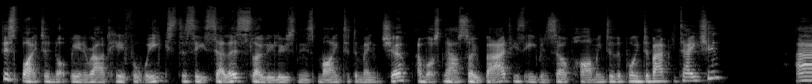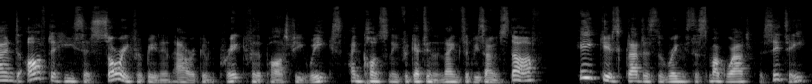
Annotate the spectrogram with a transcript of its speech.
despite her not being around here for weeks to see Sellers slowly losing his mind to dementia and what's now so bad he's even self harming to the point of amputation. And after he says sorry for being an arrogant prick for the past few weeks and constantly forgetting the names of his own staff, he gives Gladys the rings to smuggle out of the city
